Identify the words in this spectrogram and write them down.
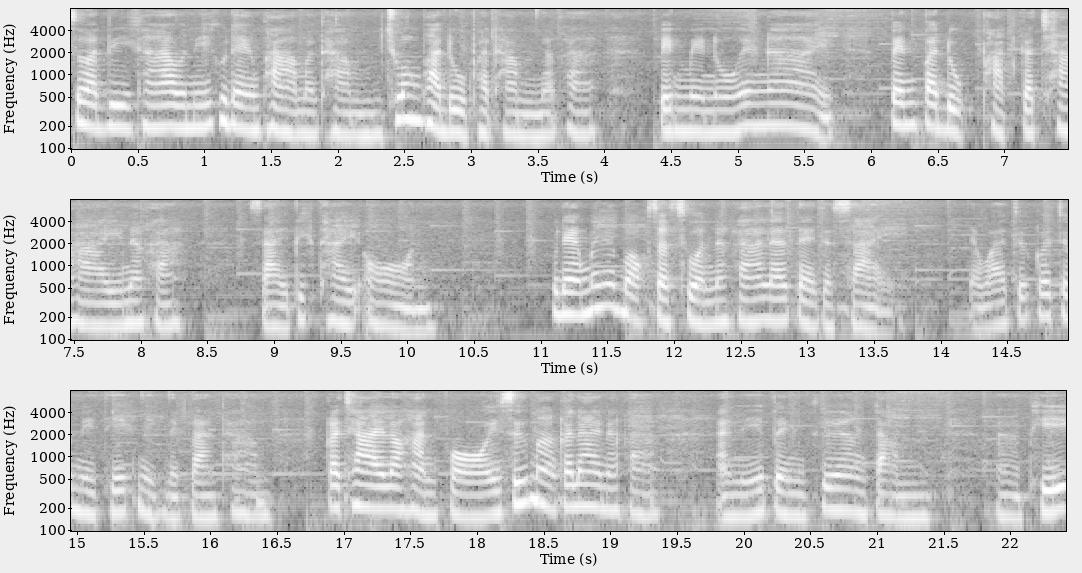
สวัสดีค่ะ วันนี้คุณแดงพามาทำช่วงพาดูพาทำนะคะ เป็นเมนูง่ายๆ เป็นปลาดุกผัดกระชายนะคะ ใส่พริกไทยอ่อนคุณแดงไม่ได้บอกสัดส่วนนะคะ แล้วแต่จะใส่ แต่ว่าก็จะมีเทคนิคในการทำกระชายเราหั่นฝอยซื้อมาก็ได้นะคะ อันนี้เป็นเครื่องตำพริก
